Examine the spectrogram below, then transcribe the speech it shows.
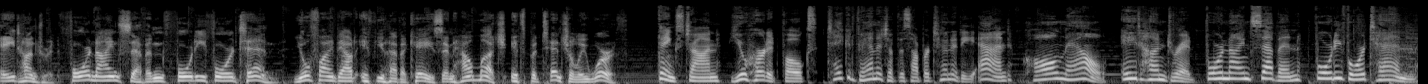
800 497 4410. You'll find out if you have a case and how much it's potentially worth. Thanks, John. You heard it, folks. Take advantage of this opportunity and call now 800 497 4410.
